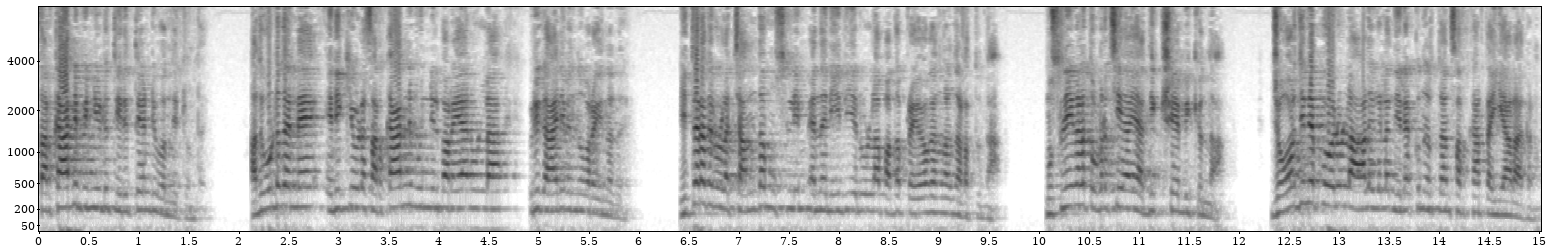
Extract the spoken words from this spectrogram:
സർക്കാരിന് പിന്നീട് തിരുത്തേണ്ടി വന്നിട്ടുണ്ട്. അതുകൊണ്ട് തന്നെ എനിക്കിവിടെ സർക്കാരിന് മുന്നിൽ പറയാനുള്ള ഒരു കാര്യം എന്ന് പറയുന്നത് ഇത്തരത്തിലുള്ള ചന്ത മുസ്ലിം എന്ന രീതിയിലുള്ള പദപ്രയോഗങ്ങൾ നടത്തുന്ന മുസ്ലിങ്ങളെ തുടർച്ചയായി അധിക്ഷേപിക്കുന്ന ജോർജിനെ പോലുള്ള ആളുകളെ നിലക്കു നിർത്താൻ സർക്കാർ തയ്യാറാകണം.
